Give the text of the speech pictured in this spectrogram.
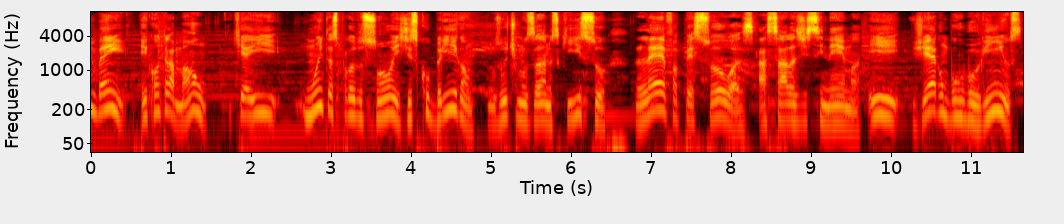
Também, em contramão, que aí muitas produções descobriram nos últimos anos que isso leva pessoas às salas de cinema e geram burburinhos,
